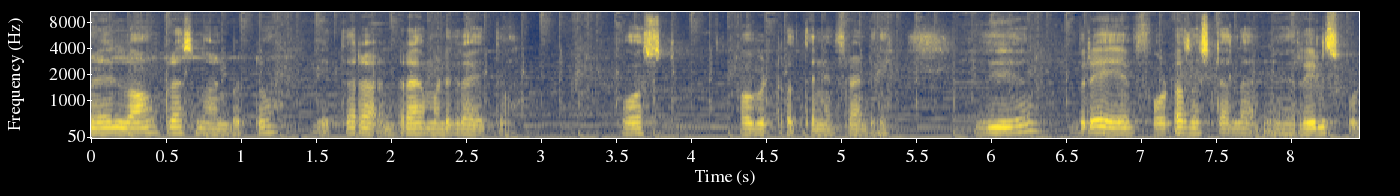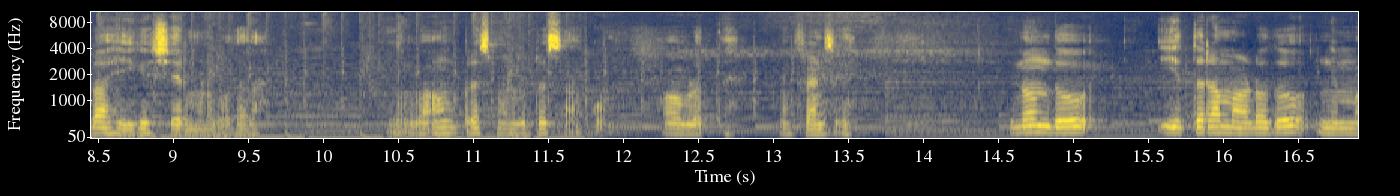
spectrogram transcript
ಮೇಲೆ ಲಾಂಗ್ ಪ್ರೆಸ್ ಮಾಡಿಬಿಟ್ಟು ಈ ಥರ ಡ್ರ್ಯಾಗ್ ಮಾಡಿದರೆ ಆಯಿತು. ಪೋಸ್ಟ್ ಹೋಗ್ಬಿಟ್ಟಿರುತ್ತೆ ನಿಮ್ಮ ಫ್ರೆಂಡ್ಗೆ ಇದು ಬರೀ ಫೋಟೋಸ್ ಅಷ್ಟೇ ಅಲ್ಲ, ನೀವು ರೀಲ್ಸ್ ಕೂಡ ಹೀಗೆ ಶೇರ್ ಮಾಡ್ಬೋದಲ್ಲ. ಲಾಂಗ್ ಪ್ರೆಸ್ ಮಾಡಿಬಿಟ್ರೆ ಸಾಕು, ಹೋಗ್ಬಿಡುತ್ತೆ ನಿಮ್ಮ ಫ್ರೆಂಡ್ಸ್ಗೆ ಇನ್ನೊಂದು ಈ ಥರ ಮಾಡೋದು ನಿಮ್ಮ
